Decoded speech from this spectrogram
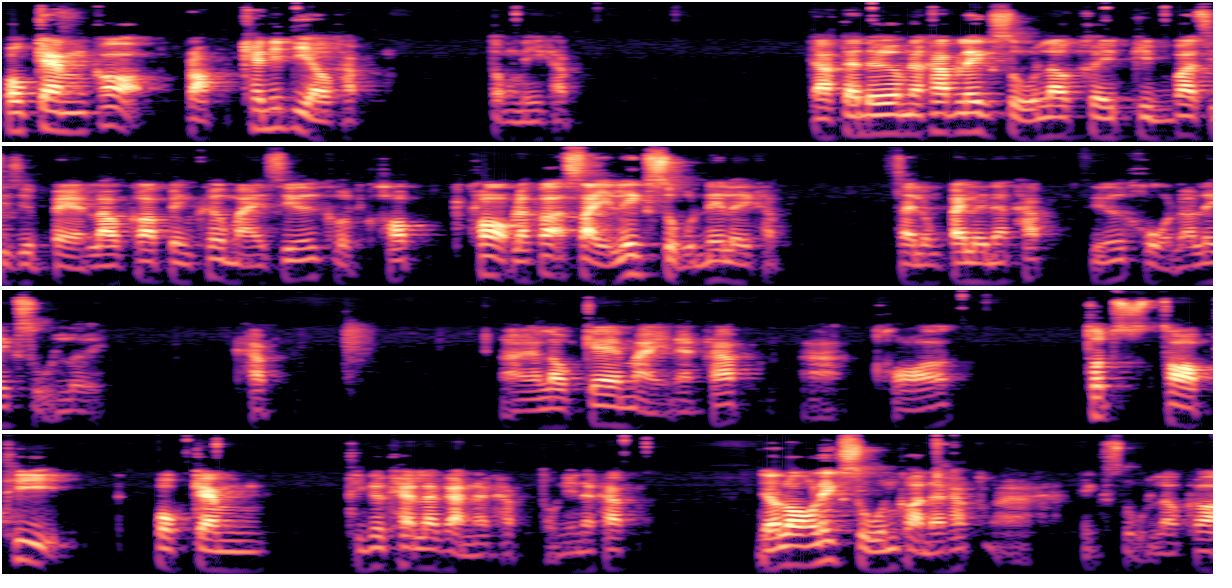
โปรแกรมก็ปรับแค่นิดเดียวครับ ตรงนี้ครับ จากแต่เดิมนะครับเลขศูนย์เราเคยพิมพ์ว่า 48 เราก็เป็นเครื่องหมายซิงเกิลโคดครอบครอบแล้วก็ใส่เลขศูนย์ได้เลยครับ ใส่ลงไปเลยนะครับซิงเกิลโคดแล้วเลขศูนย์เลย ครับเราแก้ใหม่นะครับอขอทดสอบที่โปรแกรม Tinkercad แล้วกันนะครับ ตรงนี้นะครับ เดี๋ยวลองเลขศูนย์ก่อนนะครับเลขศูนย์แล้วก็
